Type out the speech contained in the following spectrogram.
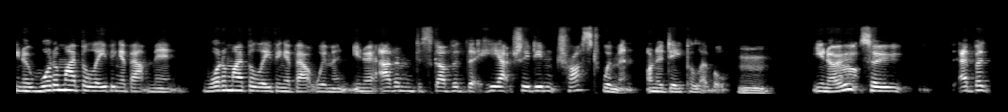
You know what am i believing about men? What am i believing about women? You know adam discovered that he actually didn't trust women on a deeper level. Mm. you know so uh, but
